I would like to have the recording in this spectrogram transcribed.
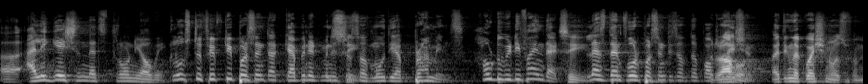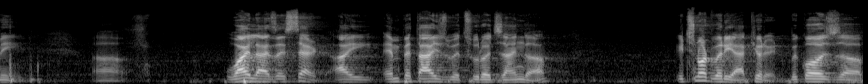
uh, allegation that's thrown your way. Close to 50% are cabinet ministers See. of Modi are Brahmins. How do we define that? See. Less than 4% of the population. Rahul, I think the question was for me. Uh, while, as I said, I empathize with Suraj Zanga, it's not very accurate because uh,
